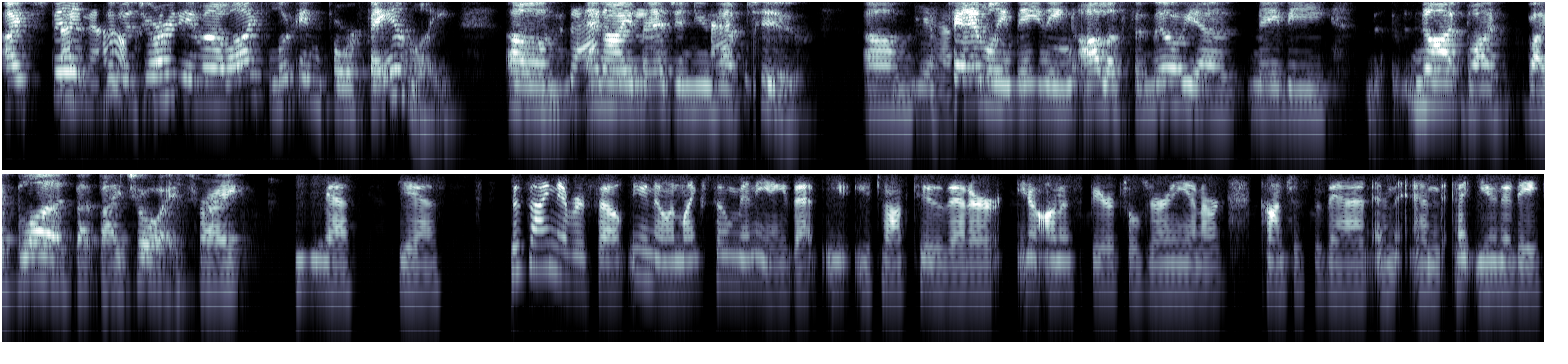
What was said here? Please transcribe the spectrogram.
I spent I the majority of my life looking for family. Um, exactly. and I imagine you have too. Um, family meaning a la familia maybe not by by blood but by choice right? Yes yes because I never felt, you know, and like so many that you, you talk to that are, you know, on a spiritual journey and are conscious of that and and at Unity,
